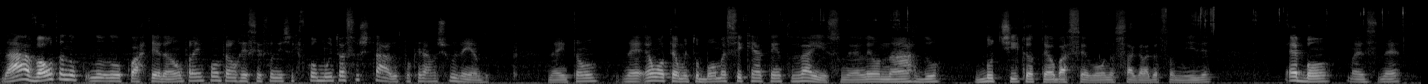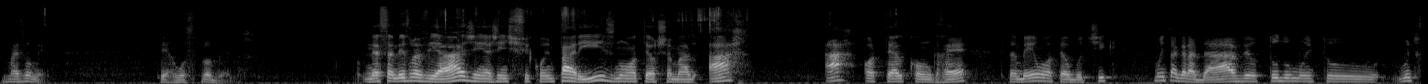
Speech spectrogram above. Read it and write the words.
dar a volta no, no, no quarteirão para encontrar um recepcionista que ficou muito assustado porque estava chovendo. Né? Então, né, é um hotel muito bom, mas fiquem atentos a isso. Né? Leonardo Boutique Hotel Barcelona Sagrada Família é bom, mas né, mais ou menos. Tem alguns problemas. Nessa mesma viagem, a gente ficou em Paris, num hotel chamado Ar, Ar Hotel Congrès, que também é um hotel boutique, muito agradável, tudo muito, muito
